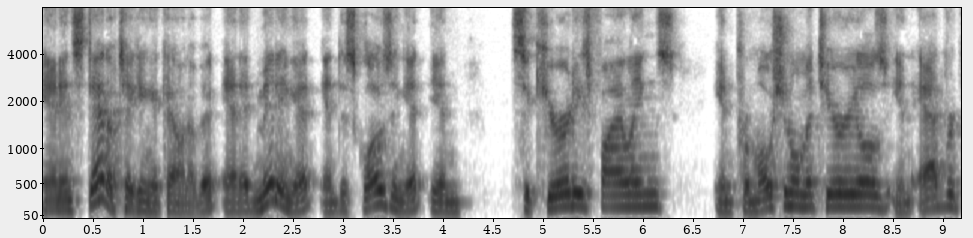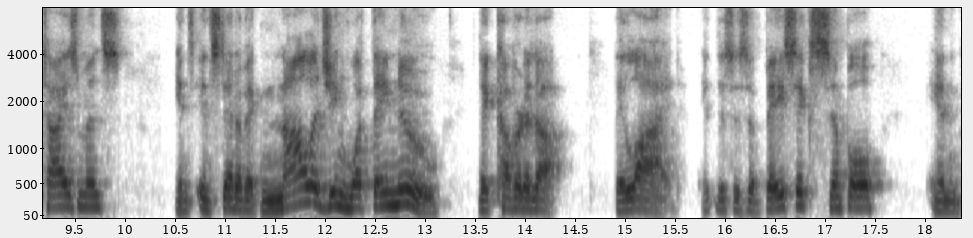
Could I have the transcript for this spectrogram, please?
And instead of taking account of it and admitting it and disclosing it in securities filings, in promotional materials, in advertisements, in, instead of acknowledging what they knew, they covered it up. They lied. It, this is a basic, simple, in,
